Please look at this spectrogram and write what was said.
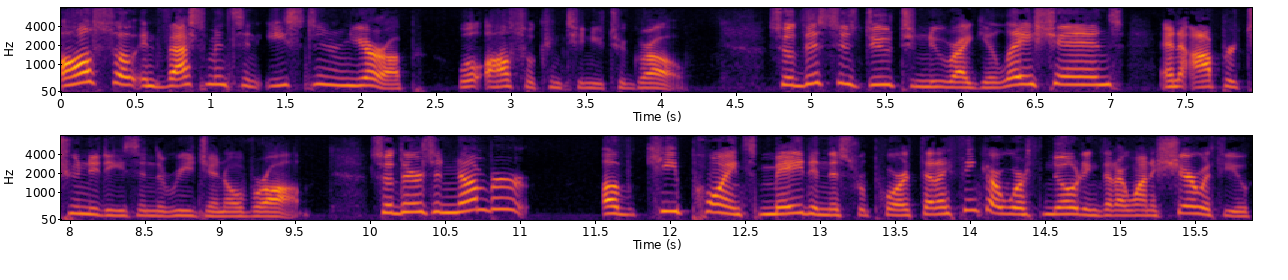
Also, investments in Eastern Europe will also continue to grow. So, this is due to new regulations and opportunities in the region overall. So, there's a number of key points made in this report that I think are worth noting that I want to share with you.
